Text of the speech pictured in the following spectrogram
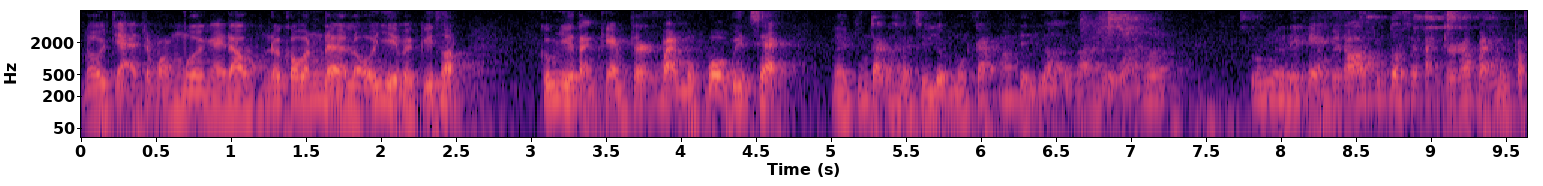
đổi trả trong vòng 10 ngày đầu nếu có vấn đề lỗi gì về kỹ thuật cũng như tặng kèm cho các bạn một bộ pin sạc để chúng ta có thể sử dụng một cách nó tiện lợi và hiệu quả hơn. Cũng như đi kèm với đó, chúng tôi sẽ tặng cho các bạn một cặp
